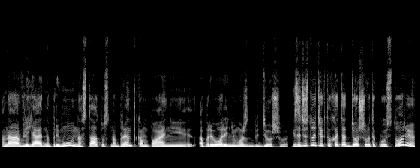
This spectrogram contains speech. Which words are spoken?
Она влияет напрямую на статус, на бренд компании. Априори не может быть дешево. И зачастую те, кто хотят дешево такую историю,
